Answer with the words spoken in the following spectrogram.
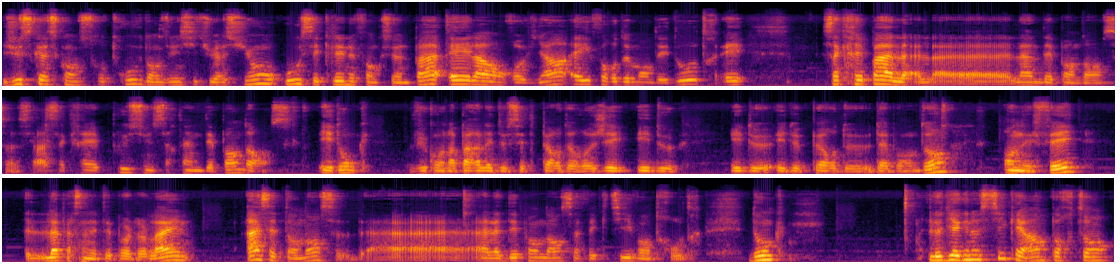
jusqu'à ce qu'on se retrouve dans une situation où ces clés ne fonctionnent pas. Et là, on revient et il faut redemander d'autres. Et ça crée pas l'indépendance, ça, ça crée plus une certaine dépendance. Et donc, vu qu'on a parlé de cette peur de rejet et de, et de, et de peur d'abandon, en effet, la personnalité borderline a cette tendance à, la dépendance affective, entre autres. Donc, le diagnostic est important,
